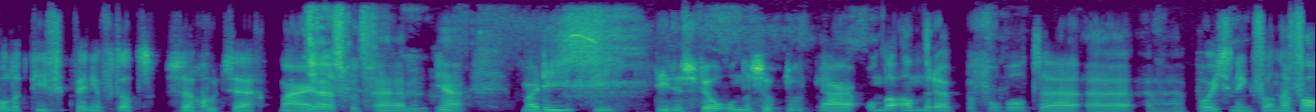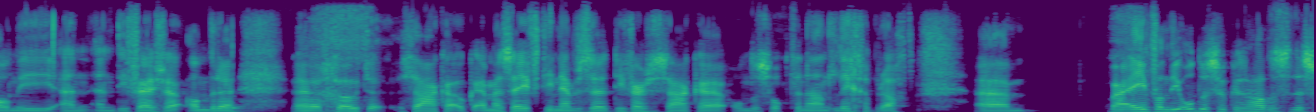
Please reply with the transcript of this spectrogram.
onderzoekerscollectief, ik weet niet of ik dat zo goed zeg, maar... Ja, is goed. Um, ja. ja. maar die, die, die dus veel onderzoek doet naar onder andere bijvoorbeeld uh, uh, poisoning van Navalny en, en diverse andere grote zaken. Ook MH17 hebben ze diverse zaken onderzocht en aan het licht gebracht. Um, maar een van die onderzoekers hadden ze dus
